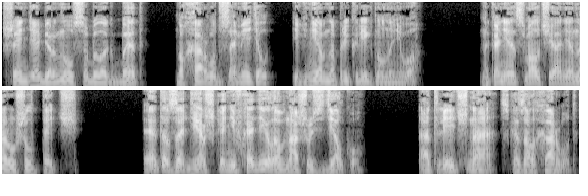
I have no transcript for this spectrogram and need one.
Шенди обернулся было к Бет, но Харвуд заметил и гневно прикрикнул на него. Наконец молчание нарушил Тэтч. «Эта задержка не входила в нашу сделку». «Отлично», — сказал Харвуд.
